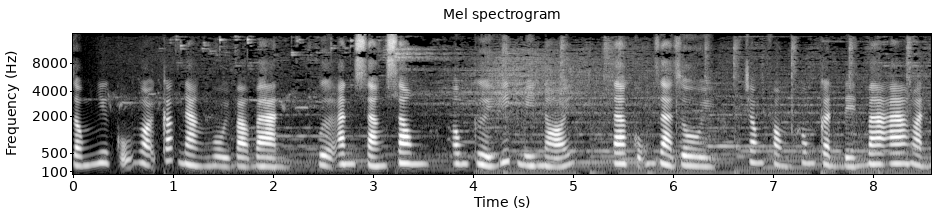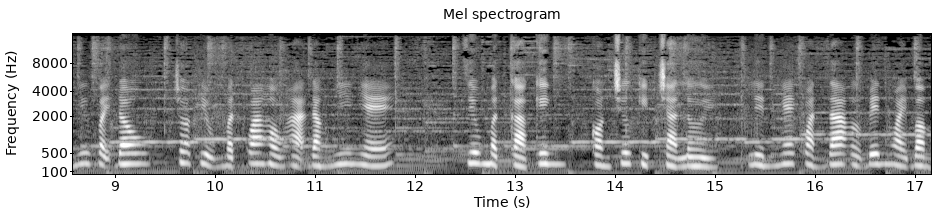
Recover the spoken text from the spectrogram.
Giống như cũ gọi các nàng ngồi vào bàn, vừa ăn sáng xong, ông cười hít mí nói, ta cũng già rồi, trong phòng không cần đến ba A hoàn như vậy đâu, cho tiểu mật qua hầu hạ đằng nhi nhé. Diêu mật cả kinh, còn chưa kịp trả lời, liền nghe quản gia ở bên ngoài bẩm,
